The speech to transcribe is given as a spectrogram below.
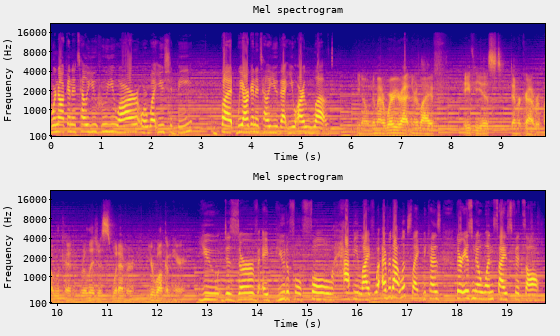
We're not going to tell you who you are or what you should be, but we are going to tell you that you are loved. You know, no matter where you're at in your life, atheist, Democrat, Republican, religious, whatever, you're welcome here. You deserve a beautiful, full, happy life, whatever that looks like, because there is no one size fits all.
